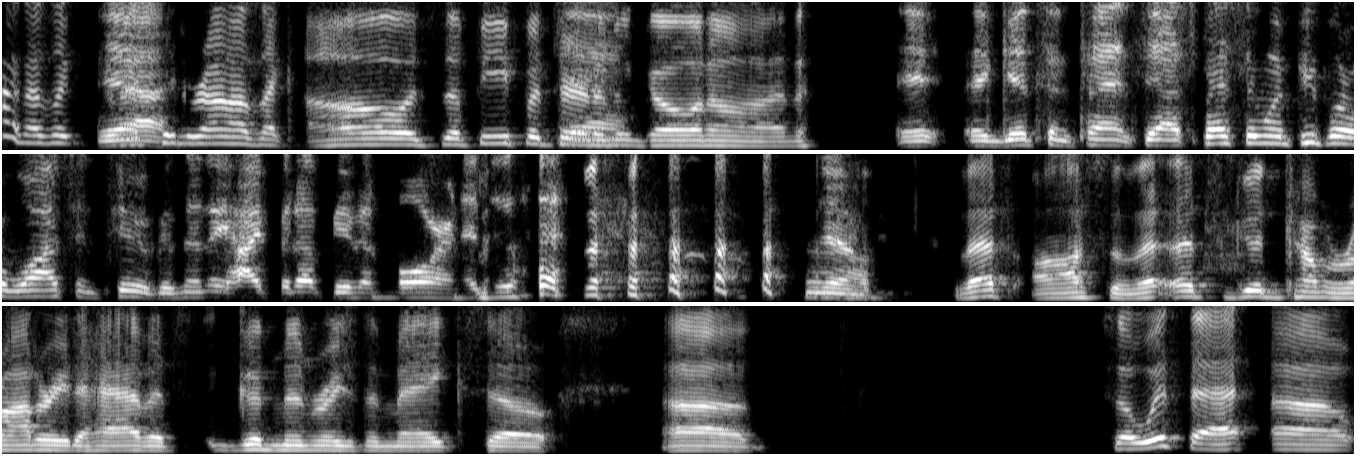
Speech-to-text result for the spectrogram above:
And I was like, yeah. I turned around, I was like, "Oh, it's the FIFA tournament yeah. going on." It it gets intense, yeah, especially when people are watching too, because then they hype it up even more, and it just yeah. That's awesome. That, that's good camaraderie to have. It's good memories to make. So, uh, so with that, uh,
